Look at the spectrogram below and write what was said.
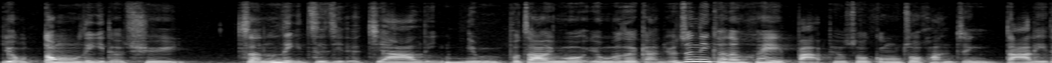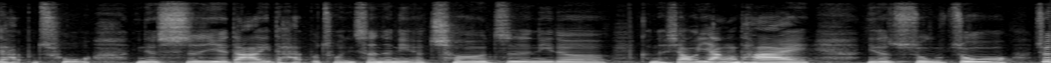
有动力的去整理自己的家里。你们不知道有没有有没有这感觉？就你可能会把，比如说工作环境打理的还不错，你的事业打理的还不错，你甚至你的车子、你的可能小阳台、你的书桌，就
